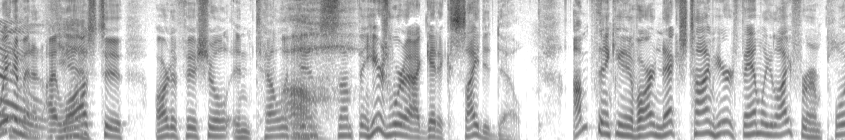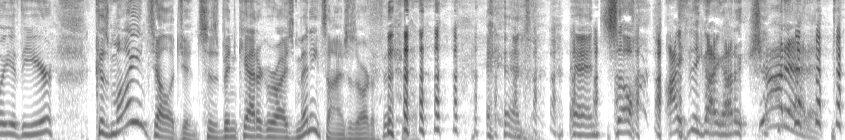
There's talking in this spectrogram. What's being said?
wait a minute, I lost to artificial intelligence something? Here's where I get excited, though. I'm thinking of our next time here at Family Life for Employee of the Year because my intelligence has been categorized many times as artificial. and, and so I think I got a shot at it.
